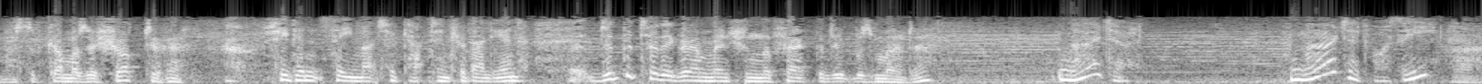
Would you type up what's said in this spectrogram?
Must have come as a shock to her. She didn't see much of Captain Trevelyan. Uh, did the telegram mention the fact that it was murder? Murder? Murdered, was he? Ah,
